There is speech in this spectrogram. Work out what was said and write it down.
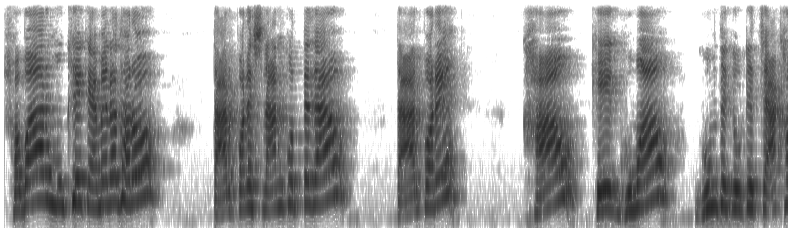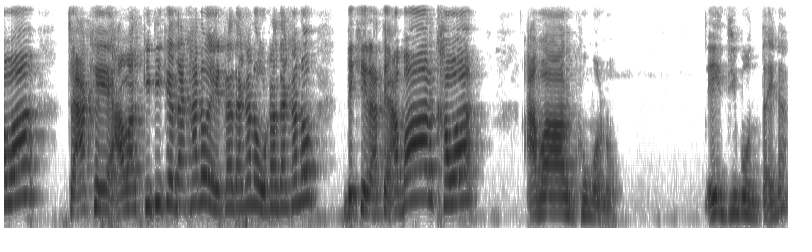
সবার মুখে ক্যামেরা ধরো, তারপরে স্নান করতে যাও, তারপরে খাও, খেয়ে ঘুমাও, ঘুম থেকে উঠে চা খাওয়া, চা খেয়ে আবার কিটিকে দেখানো, এটা দেখানো, ওটা দেখানো, দেখি রাতে আবার খাওয়া আবার ঘুমানো। এই জীবন, তাই না?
